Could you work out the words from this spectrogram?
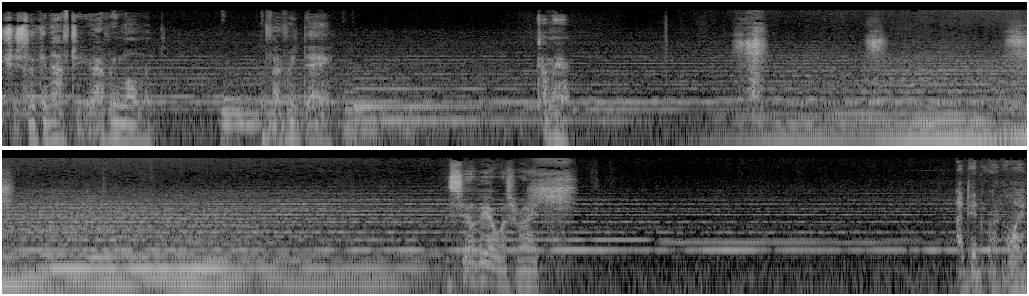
She's looking after you every moment of every day. Come here. Sylvia was right. I did run away.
